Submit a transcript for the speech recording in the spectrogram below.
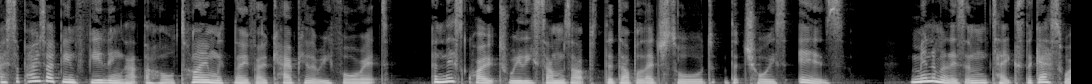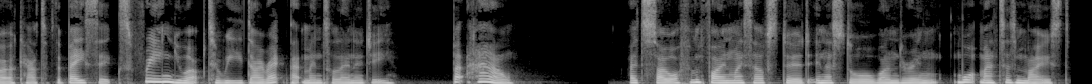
I suppose I'd been feeling that the whole time with no vocabulary for it, and this quote really sums up the double edged sword that choice is. Minimalism takes the guesswork out of the basics, freeing you up to redirect that mental energy. But how? I'd so often find myself stood in a store wondering what matters most,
